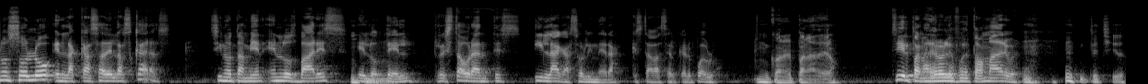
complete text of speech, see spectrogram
no solo en la casa de las caras, sino también en los bares, el hotel, restaurantes y la gasolinera que estaba cerca del pueblo. Con el panadero. Sí, el panadero le fue de toda madre, güey. Qué chido.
